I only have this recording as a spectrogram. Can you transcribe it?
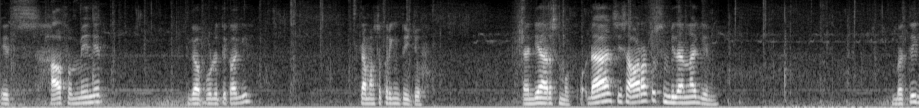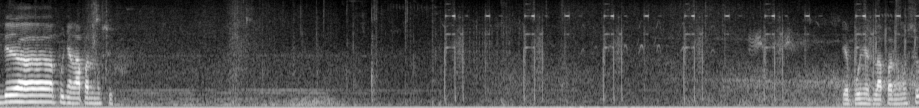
it's half a minute 30 detik lagi. Kita masuk ring 7 dan dia harus move. Dan sisa orang tuh 9 lagi nih. Berarti dia punya 8 musuh dia punya 8 musuh.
